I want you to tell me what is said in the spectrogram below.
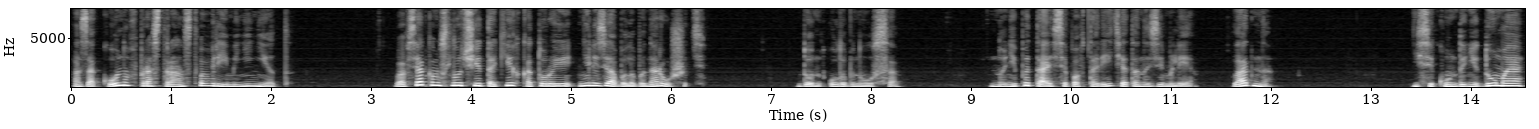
а законов пространства-времени нет. Во всяком случае, таких, которые нельзя было бы нарушить». Дон улыбнулся. «Но не пытайся повторить это на земле, ладно?» Ни секунды не думая,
